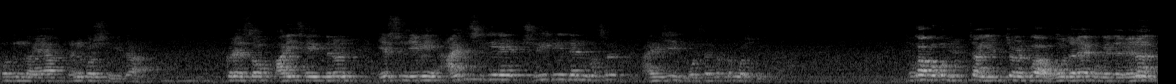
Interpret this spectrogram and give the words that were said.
거듭나야 되는 것입니다. 그래서 바리새인들은 예수님이 안식일의 주일이 되는 것을 알지 못했던 것입니다. 누가복음 6장 1절과 5절에 보게 되면은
